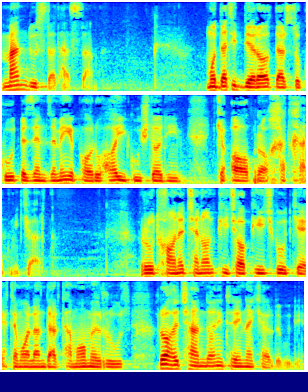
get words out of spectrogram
من دوستت هستم. مدتی دراز در سکوت به زمزمه پاروهایی گوش دادیم که آب را خط خط می کرد. رودخانه چنان پیچا پیچ بود که احتمالا در تمام روز راه چندانی طی نکرده بودیم.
